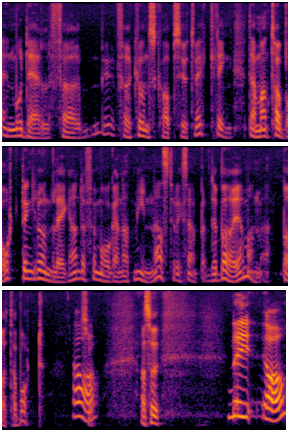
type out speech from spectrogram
en modell för, för kunskapsutveckling där man tar bort den grundläggande förmågan att minnas till exempel. Det börjar man med, bara ta bort. Ja. Så. Alltså, Nej, ja.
